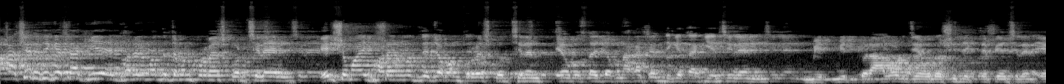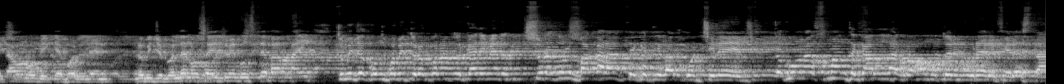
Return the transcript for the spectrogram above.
আকাশের দিকে তাকিয়ে ঘরের মধ্যে যখন প্রবেশ করছিলেন, এই সময় ঘরের মধ্যে যখন প্রবেশ করছিলেন, এই অবস্থায় যখন আকাশের দিকে তাকিয়েছিলেন মিট মিট করে আলোর যে রশি দেখতে পেয়েছিলেন, এটাও নবীকে বললেন। নবীজি বললেন, ওসাইদ, তুমি বুঝতে পারো নাই, তুমি যখন পবিত্র কোরআনুল সূরাতুল বাকারা থেকে তিলাওয়াত করছিলে তখন আসমান থেকে আল্লাহর রহমতের নূরের ফেরেশতা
